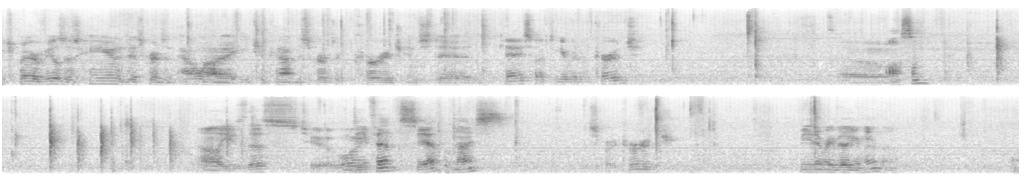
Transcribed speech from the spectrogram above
Each player reveals his hand and discards an ally. Each who cannot discard their courage instead. Okay. So I have to get rid of courage. So Awesome. I'll use this to avoid. Defense. Yeah. Nice. Discard a courage. You didn't reveal your hand though.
